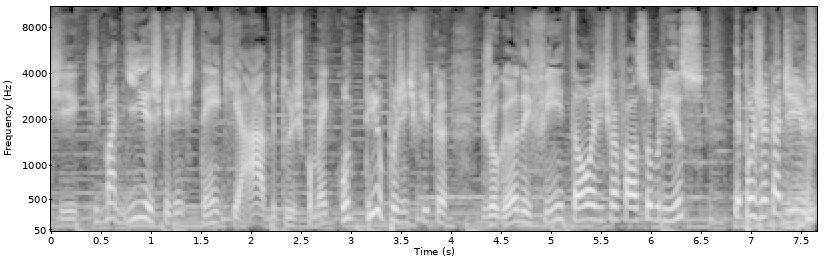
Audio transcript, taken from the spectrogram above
de que manias que a gente tem, que hábitos, como é quanto tempo a gente fica jogando, enfim. Então a gente vai falar sobre isso depois de recadinhos.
